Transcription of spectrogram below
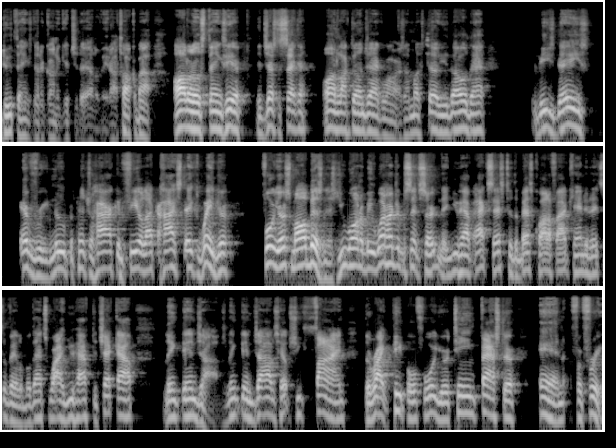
do things that are going to get you to elevate. I'll talk about all of those things here in just a second on Locked On Jaguars. I must tell you, though, that these days, every new potential hire can feel like a high stakes wager for your small business. You want to be 100% certain that you have access to the best qualified candidates available. That's why you have to check out LinkedIn Jobs. LinkedIn Jobs helps you find the right people for your team faster and for free.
